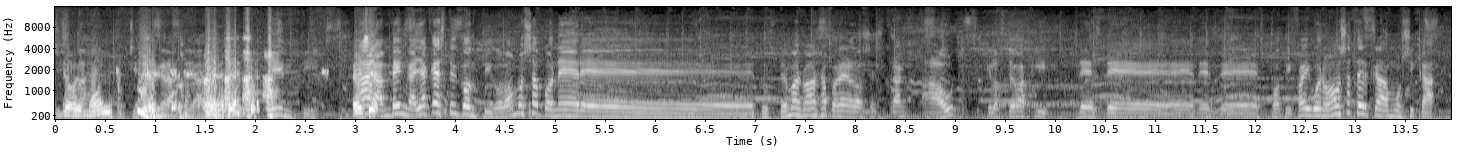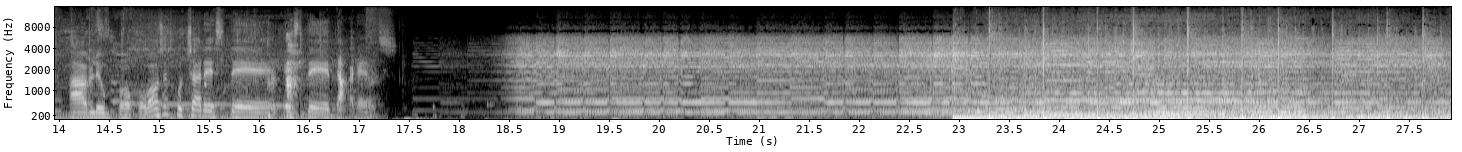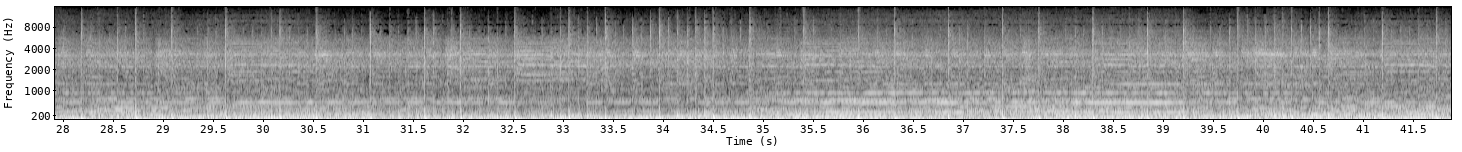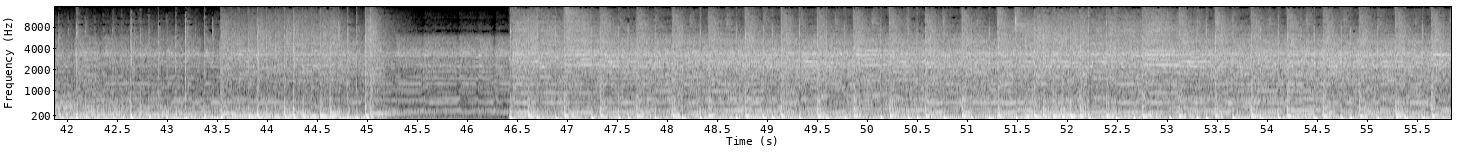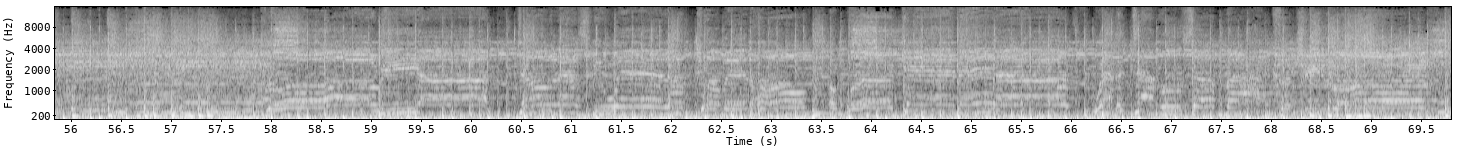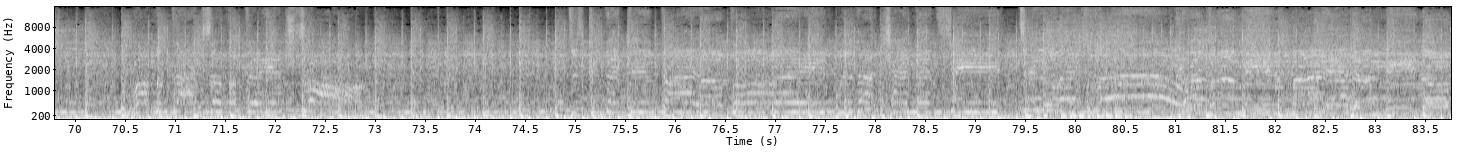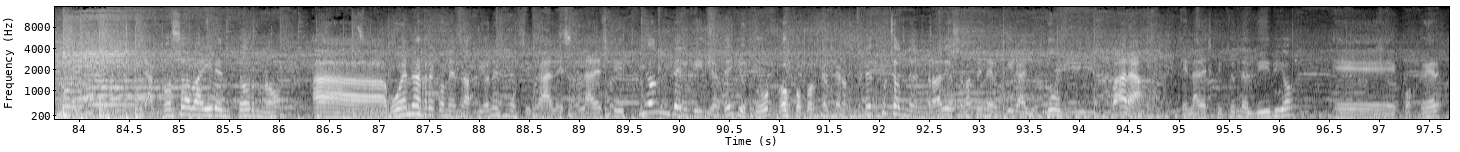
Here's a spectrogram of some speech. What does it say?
Demonio. Muchísimas gracias. Aram, venga, ya que estoy contigo, vamos a poner eh, tus temas, vamos a poner a los Strang Out, que los tengo aquí desde, desde Spotify. Bueno, vamos a hacer que la música hable un poco. Vamos a escuchar este, este Daggers. Va a ir en torno a buenas recomendaciones musicales. En la descripción del vídeo de YouTube, ojo, porque el que nos esté escuchando en radio se va a tener que ir a YouTube para, en la descripción del vídeo, eh, coger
